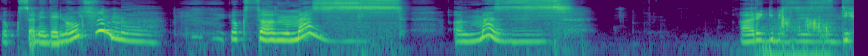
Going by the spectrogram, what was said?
Yoksa neden olsun? Yoksa olmaz. Olmaz. Arı gibi zizdi.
